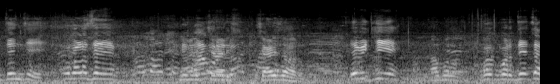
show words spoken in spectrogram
त्यांचे ओ बाळासाहेब मी मागून राहिलो चाळीस हजार. ते विकी हा बोला बघ बरं द्यायचा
